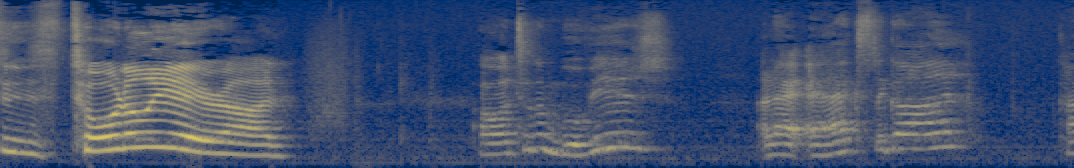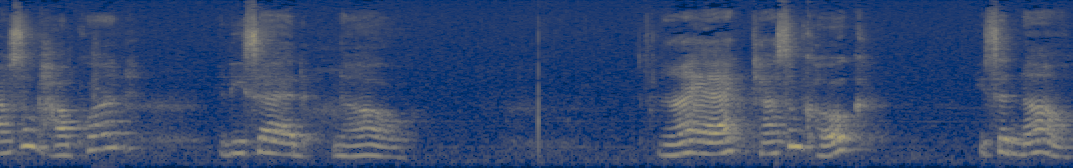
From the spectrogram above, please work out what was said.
is totally A-Rod. I went to the movies and I asked the guy, can I have some popcorn? And he said, no. And I asked, can I have some Coke? He said, no.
